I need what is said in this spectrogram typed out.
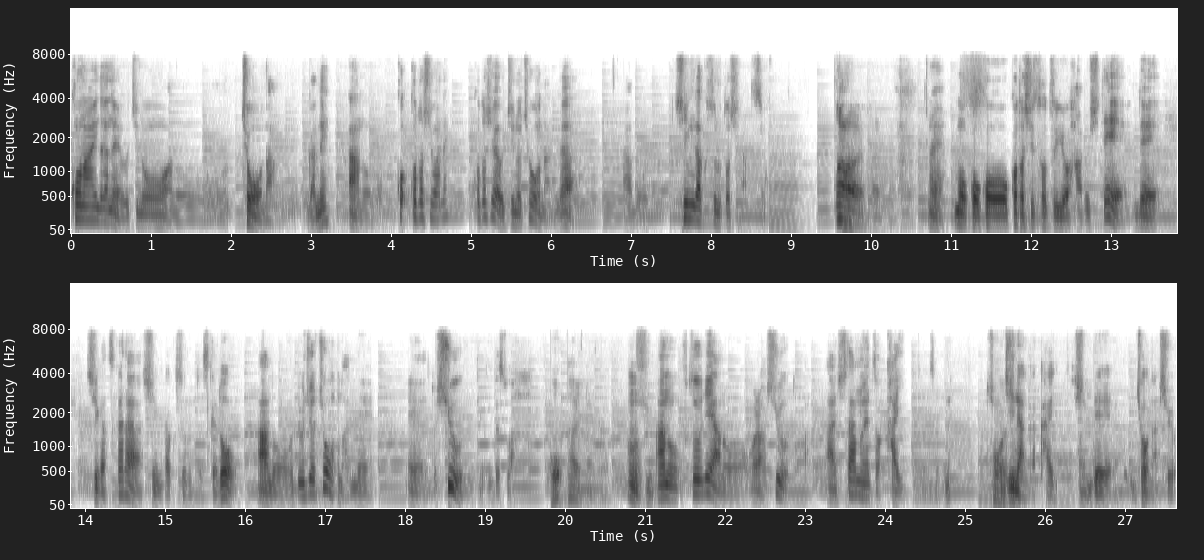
この間ね、うちの、あの、長男がね、あの、こ今年はね、今年はうちの長男が、あの、進学する年なんですよ。はいはいはい。ええもう高校、今年卒業春して、で、4月から進学するんですけど、あの、うちの長男ね、えーっと、週って言うんですわ。はいはいはい。うん週。あの、普通に、あの、ほら、週とか、あ下のやつは貝って言うんですけどね。はい次男が貝。はいで、長男週。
